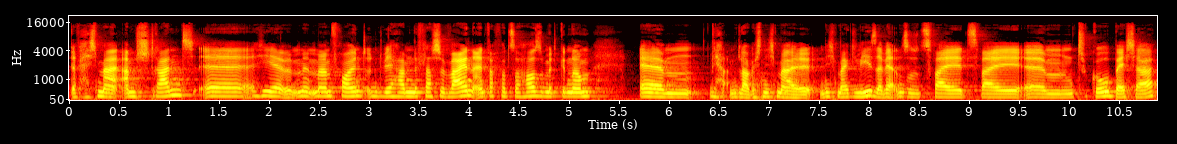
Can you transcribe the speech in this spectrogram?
da war ich mal am Strand äh, hier mit meinem Freund und wir haben eine Flasche Wein einfach von zu Hause mitgenommen. Ähm, wir hatten, glaube ich, nicht mal, nicht mal Gläser. Wir hatten so zwei, zwei ähm, To-Go-Becher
